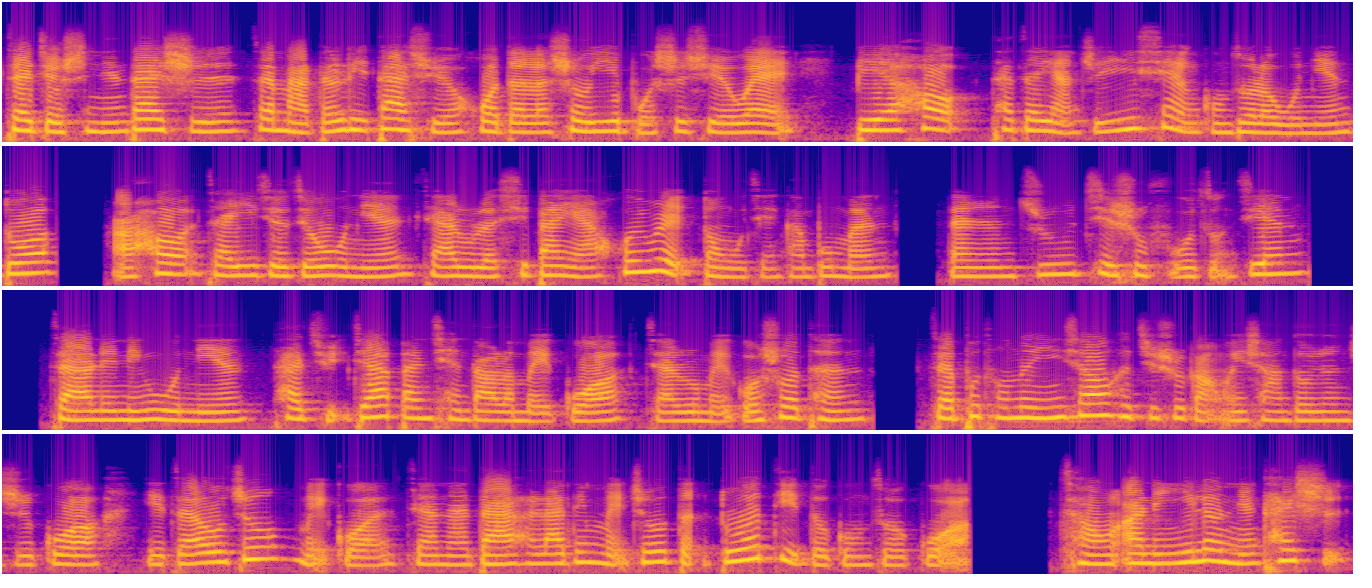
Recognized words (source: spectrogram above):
在九十年代时在马德里大学获得了兽医博士学位。毕业后，他在养殖一线工作了五年多，而后在一九九五年加入了西班牙辉瑞动物健康部门，担任猪技术服务总监。在二零零五年，他举家搬迁到了美国，加入美国硕腾，在不同的营销和技术岗位上都任职过，也在欧洲、美国、加拿大和拉丁美洲等多地都工作过。从二零一六年开始，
